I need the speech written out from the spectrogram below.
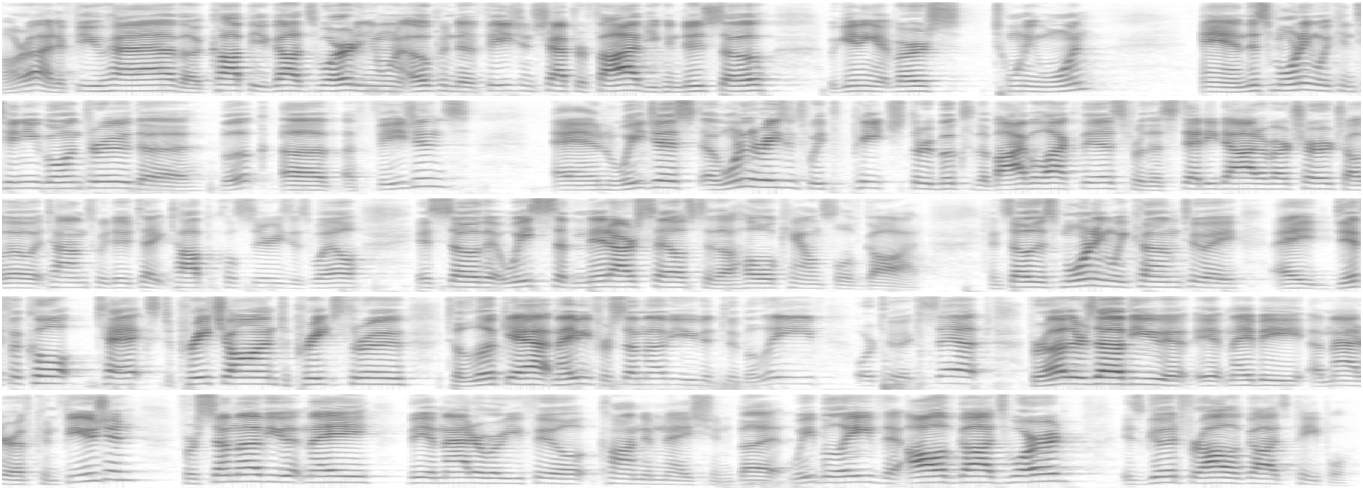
All right, if you have a copy of God's Word and you want to open to Ephesians chapter 5, you can do so beginning at verse 21. And this morning we continue going through the book of Ephesians. And we just, uh, one of the reasons we preach through books of the Bible like this for the steady diet of our church, although at times we do take topical series as well, is so that we submit ourselves to the whole counsel of God. And so this morning we come to a, a difficult text to preach on, to preach through, to look at, maybe for some of you even to believe or to accept. For others of you, it, it may be a matter of confusion. For some of you, it may be a matter where you feel condemnation. But we believe that all of God's Word is good for all of God's people.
